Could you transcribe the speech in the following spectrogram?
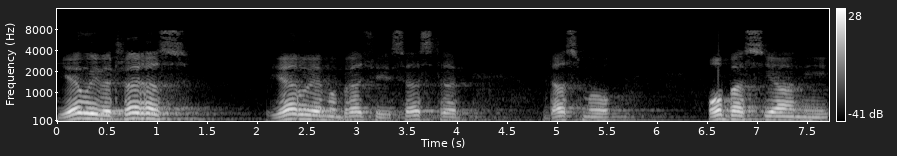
I evo i večeras vjerujemo, braći i sestre, da smo obasjani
